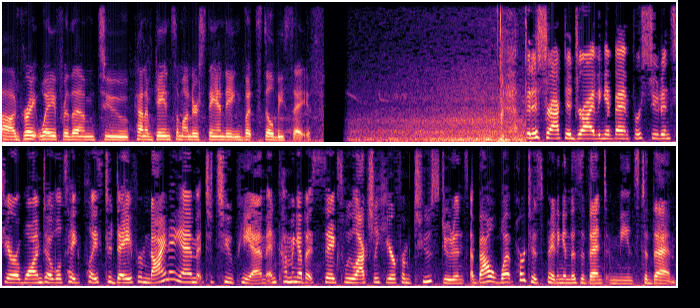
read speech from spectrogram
uh, great way for them to kind of gain some understanding but still be safe. The distracted driving event for students here at Wando will take place today from 9 a.m. to 2 p.m. And coming up at 6, we will actually hear from two students about what participating in this event means to them.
